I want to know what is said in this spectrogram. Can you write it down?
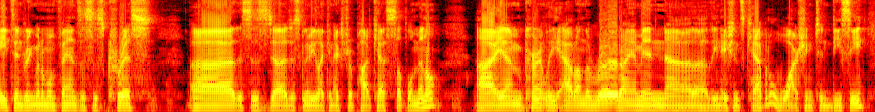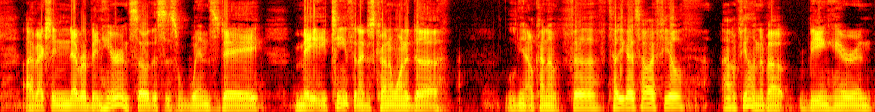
Hey, 10 Drink Minimum fans, this is Chris. Uh, this is uh, just going to be like an extra podcast supplemental. I am currently out on the road. I am in uh, the nation's capital, Washington, D.C. I've actually never been here, and so this is Wednesday, May 18th, and I just kind of wanted to, you know, kind of uh, tell you guys how I feel, how I'm feeling about being here in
